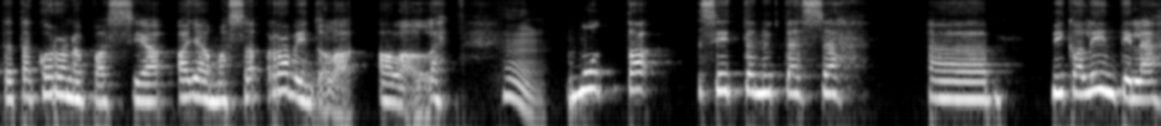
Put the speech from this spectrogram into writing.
tätä koronapassia ajamassa ravintola-alalle. Hmm. Mutta sitten nyt tässä Mika Lintilä,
